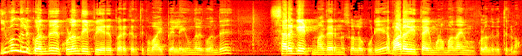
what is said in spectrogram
இவங்களுக்கு வந்து குழந்தை பேர் பிறக்கிறதுக்கு வாய்ப்பே இல்லை. இவங்களுக்கு வந்து சரகேட் மதர்னு சொல்லக்கூடிய வாடகை தாய் மூலமாக தான் இவங்க குழந்தை பெற்றுக்கணும்.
